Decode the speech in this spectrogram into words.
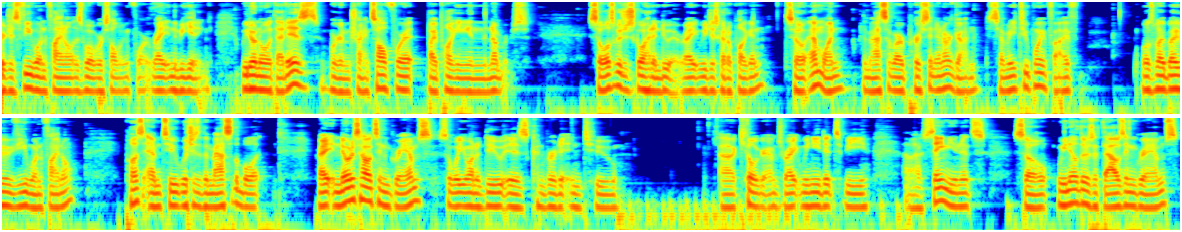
or just v1 final is what we're solving for right in the beginning. We don't know what that is. We're going to try and solve for it by plugging in the numbers. So let's just go ahead and do it, right? We just got to plug in. So M1, the mass of our person and our gun, 72.5, multiplied by V1 final, plus M2, which is the mass of the bullet, right? And notice how it's in grams. So what you want to do is convert it into uh, kilograms, right? We need it to be uh, same units. So we know there's a thousand grams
